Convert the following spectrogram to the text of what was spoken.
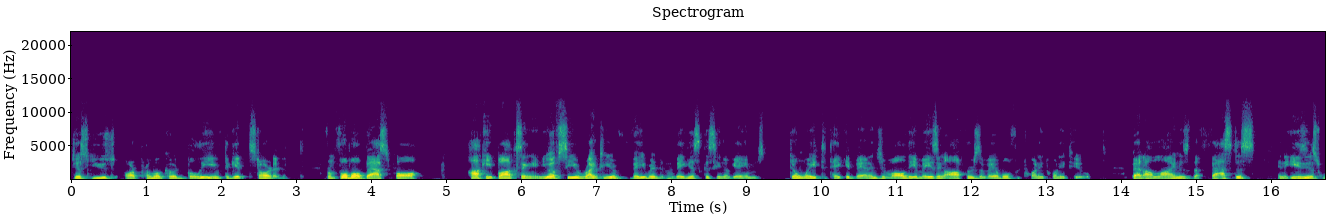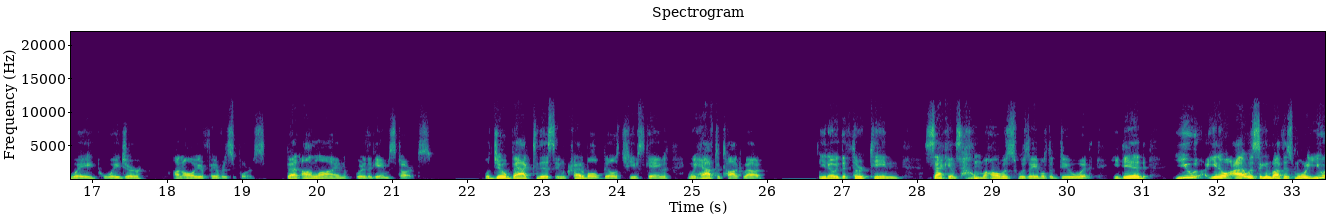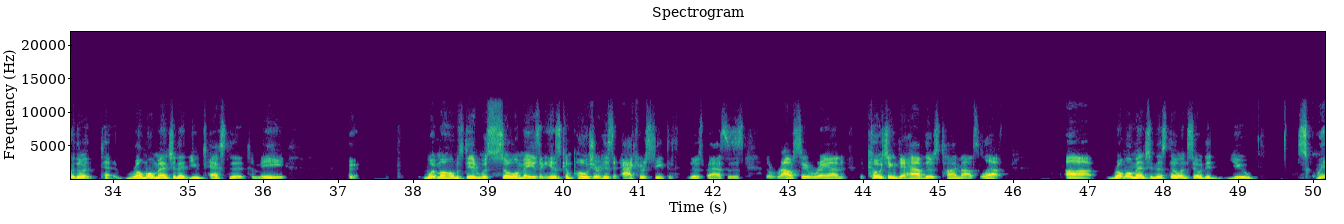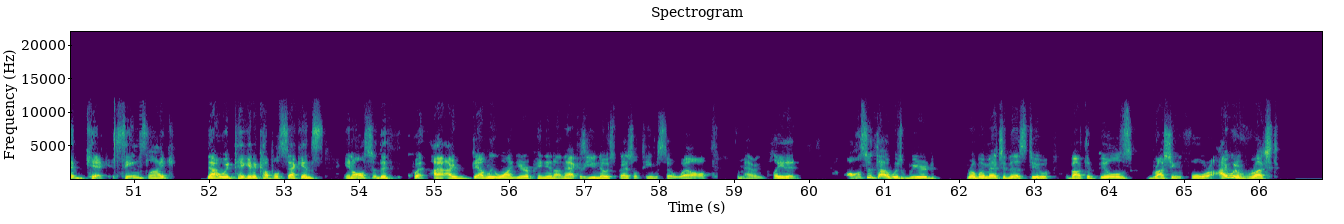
Just use our promo code BELIEVE to get started. From football, basketball, hockey, boxing, and UFC right to your favorite Vegas casino games. Don't wait to take advantage of all the amazing offers available for 2022. Bet online is the fastest and easiest way to wager on all your favorite sports. Bet online where the game starts. Well, Joe, back to this incredible Bills Chiefs game, and we have to talk about, you know, the 13 seconds how Mahomes was able to do what he did you you know i was thinking about this more. You were the te- romo mentioned it. You texted it to me. What mahomes did was so amazing. His composure his accuracy to those passes the routes they ran the coaching to have those timeouts left. Uh romo mentioned this though and so did you. Squib kick. It seems like that would take in a couple seconds. And also the i, I definitely want your opinion on that because you know special teams so well from having played it also thought it was weird. Romo mentioned this too about the Bills rushing four. I would have rushed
